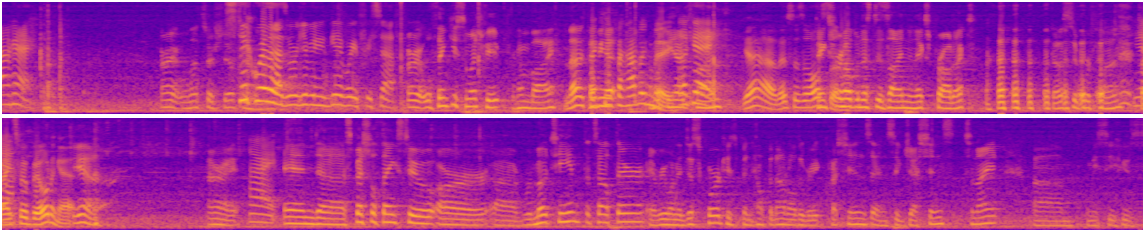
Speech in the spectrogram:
Okay. All right. Well, that's our show. Stick with us. We're giving you giveaway free stuff. All right. Well, thank you so much, Pete, for coming by. No, thank you had- for having hope me. you had Okay. fun. Yeah, this is awesome. Thanks for helping us design the next product. that was super fun. Yeah. Thanks for building it. Yeah. All right. All right. And uh, special thanks to our uh, remote team that's out there, everyone in Discord who's been helping out all the great questions and suggestions tonight. Um, let me see who's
